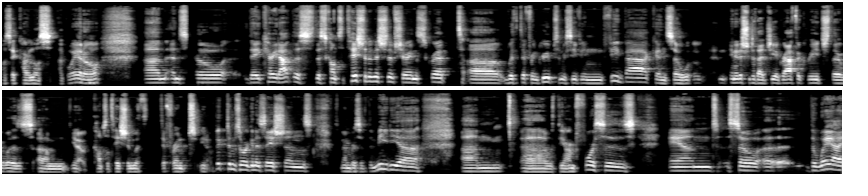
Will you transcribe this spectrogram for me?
Jose Carlos Aguero, mm-hmm. um, and so they carried out this this consultation initiative, sharing the script uh, with different groups and receiving feedback. And so, in addition to that geographic reach, there was um, you know consultation with different you know victims organizations, members of the media, um, uh, with the armed forces. And so uh, the way I,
